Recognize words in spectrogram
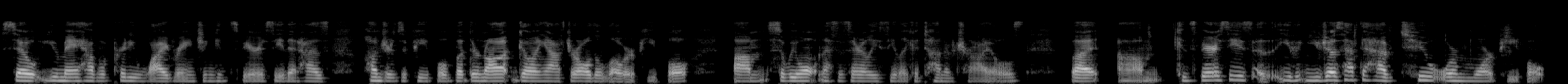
So you may have a pretty wide ranging conspiracy that has hundreds of people, but they're not going after all the lower people. Um, so we won't necessarily see like a ton of trials. But um, conspiracies, uh, you, you just have to have two or more people.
